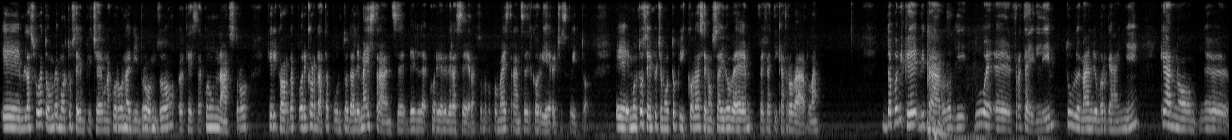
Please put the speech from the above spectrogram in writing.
E la sua tomba è molto semplice, è una corona di bronzo eh, sta con un nastro che ricorda, ricordata appunto dalle maestranze del Corriere della Sera, sono proprio maestranze del Corriere, c'è scritto. È molto semplice, molto piccola, se non sai dov'è fai fatica a trovarla. Dopodiché vi parlo di due eh, fratelli, Tullo e Manlio Morgagni, che hanno eh,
